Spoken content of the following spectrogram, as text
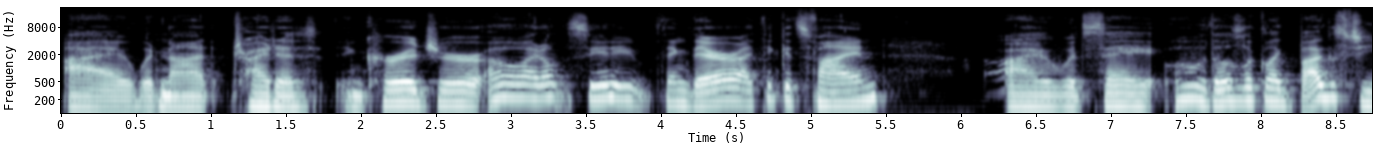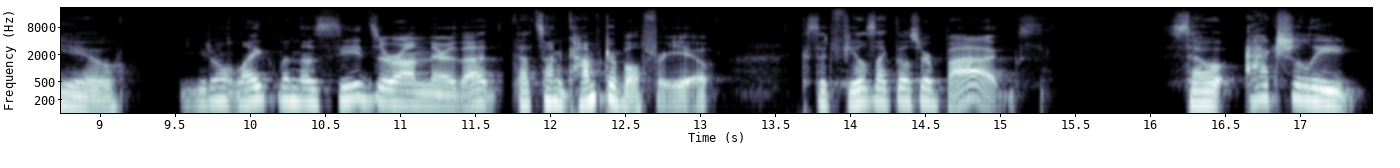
I would not try to encourage her. Oh, I don't see anything there. I think it's fine. I would say, "Oh, those look like bugs to you. You don't like when those seeds are on there. That that's uncomfortable for you because it feels like those are bugs." So, actually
